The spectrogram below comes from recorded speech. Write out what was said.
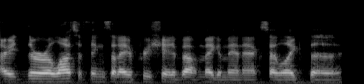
I there are lots of things that I appreciate about Mega Man X. I like the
